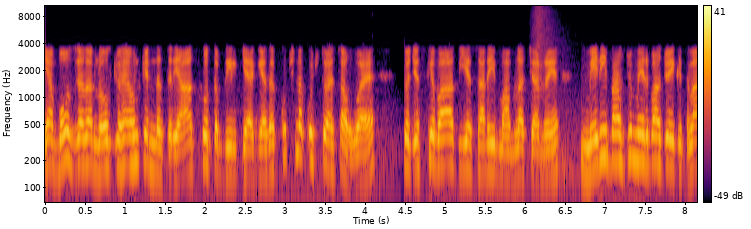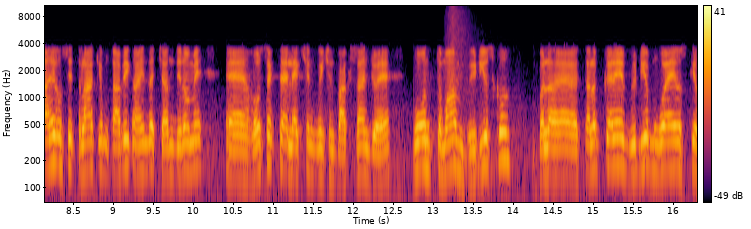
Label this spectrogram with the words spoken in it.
या बहुत ज़्यादा लोग जो है उनके नजरियात को तब्दील किया गया था। कुछ ना कुछ तो ऐसा हुआ है। तो जिसके बाद ये सारी मामला चल रहे हैं। मेरी पास जो मेरे पास जो एक इतला है उस इतला के मुताबिक आइंदा चंद दिनों में ए, हो सकता है इलेक्शन कमीशन पाकिस्तान जो है वो उन तमाम वीडियोस को तलब करे वीडियो मंगवाए उसके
